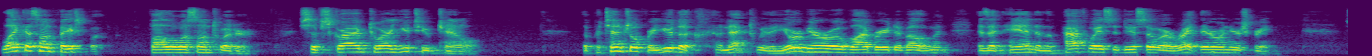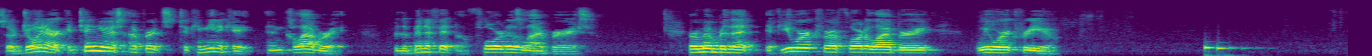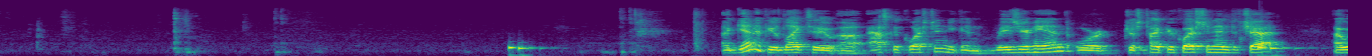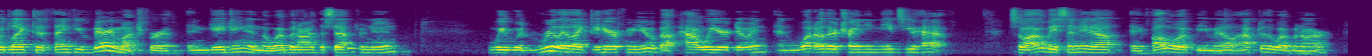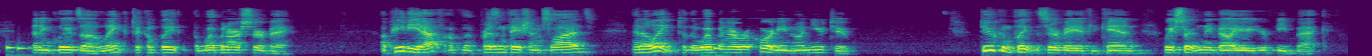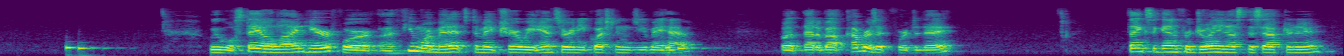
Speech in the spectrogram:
like us on Facebook, follow us on Twitter, subscribe to our YouTube channel. The potential for you to connect with your Bureau of Library Development is at hand and the pathways to do so are right there on your screen. So join our continuous efforts to communicate and collaborate for the benefit of Florida's libraries. Remember that if you work for a Florida library, we work for you. Again, if you'd like to uh, ask a question, you can raise your hand or just type your question into chat. I would like to thank you very much for engaging in the webinar this afternoon. We would really like to hear from you about how we are doing and what other training needs you have. So I will be sending out a follow-up email after the webinar that includes a link to complete the webinar survey, a PDF of the presentation slides, and a link to the webinar recording on YouTube. Do complete the survey if you can. We certainly value your feedback. We will stay online here for a few more minutes to make sure we answer any questions you may have, but that about covers it for today. Thanks again for joining us this afternoon.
